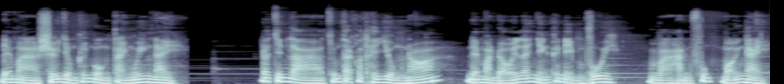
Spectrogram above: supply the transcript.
để mà sử dụng cái nguồn tài nguyên này, đó chính là chúng ta có thể dùng nó để mà đổi lấy những cái niềm vui và hạnh phúc mỗi ngày.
